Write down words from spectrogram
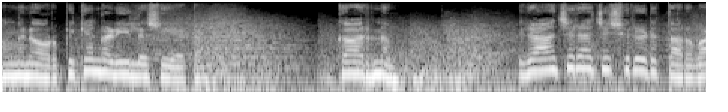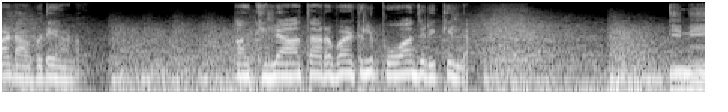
അങ്ങനെ ഉറപ്പിക്കാൻ കഴിയില്ല ശ്രീയേട്ട. കാരണം രാജരാജേശ്വരിയുടെ തറവാട് അവിടെയാണ്. അഖില ആ തറവാട്ടിൽ പോവാതിരിക്കില്ല. ഇനി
